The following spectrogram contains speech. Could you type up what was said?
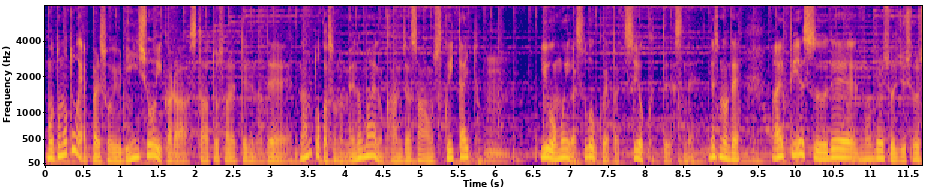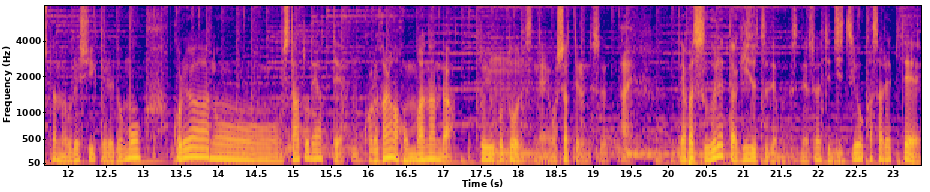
もともとがやっぱりそういう臨床医からスタートされているのでなんとかその目の前の患者さんを救いたいと。いう思いがすごくやっぱり強くってですね。ですので iPS でノーベル賞を受賞したのは嬉しいけれどもこれはあのスタートであってこれからが本番なんだということをですねおっしゃってるんです、はい、でやっぱり優れた技術でもですねそうやって実用化されて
